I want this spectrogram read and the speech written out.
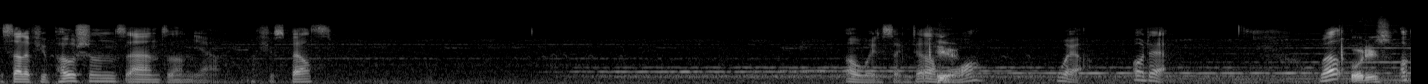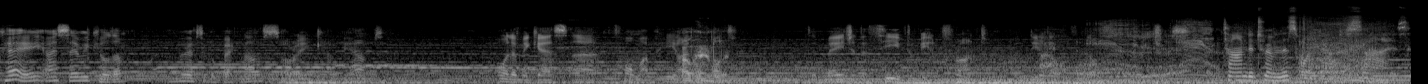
sell a few potions and, um, yeah, a few spells. Oh, wait a second. There are Here. more? Where? Oh, there. Well, Orders? okay, I say we kill them. We have to go back now. Sorry, can't be helped. Oh, let me guess. Uh, form up here. I'll I handle want it. the mage and the thief to be in front when dealing with those creatures. Time to trim this one down to size.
